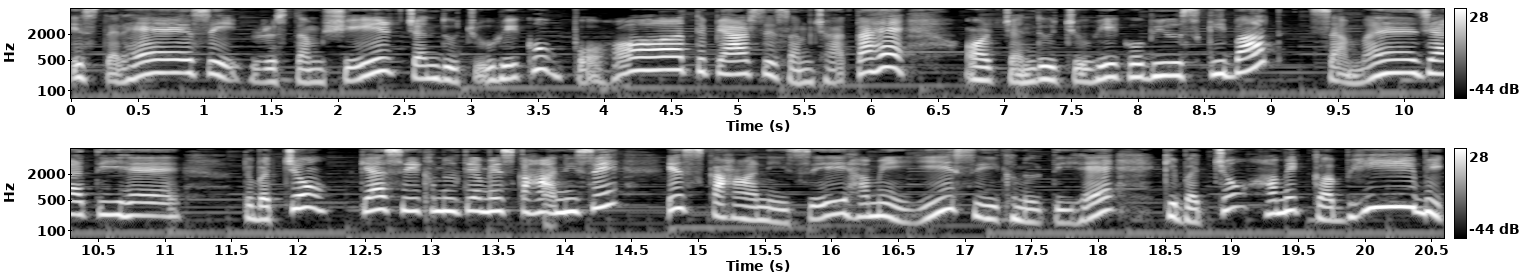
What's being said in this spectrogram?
इस तरह से रुस्तम शेर चंदू चूहे को बहुत प्यार से समझाता है, और चंदू चूहे को भी उसकी बात समझ आती है। तो बच्चों क्या सीख मिलती है हमें इस कहानी से? इस कहानी से हमें ये सीख मिलती है कि बच्चों, हमें कभी भी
